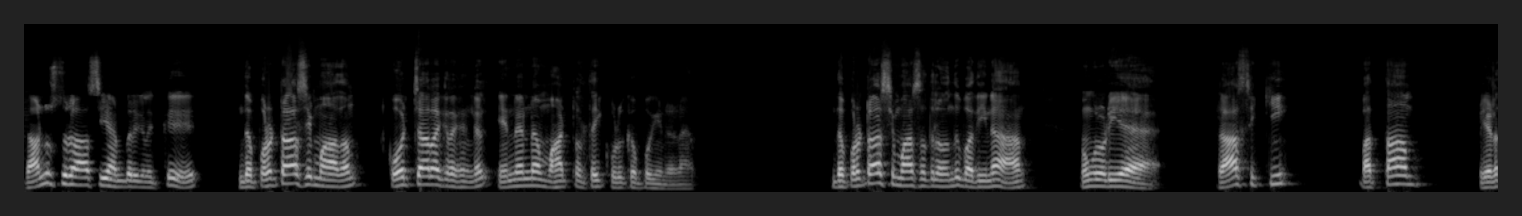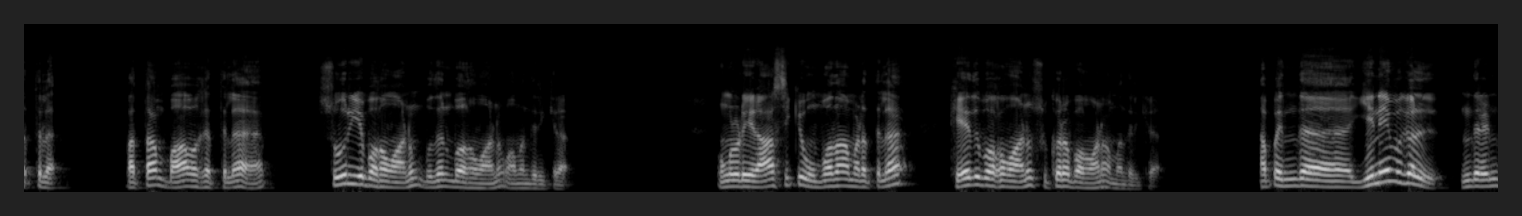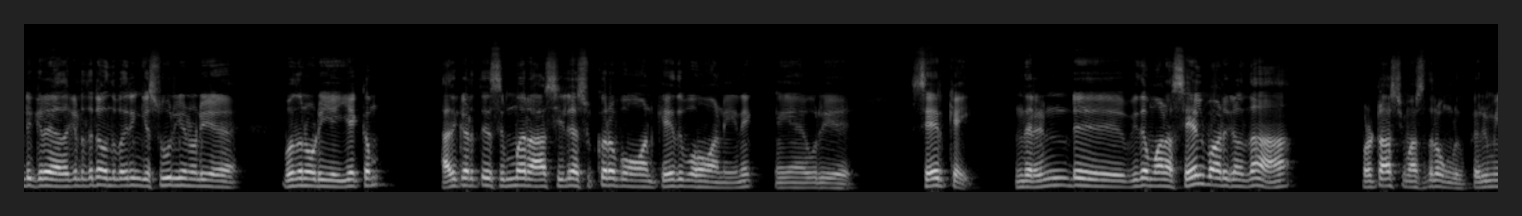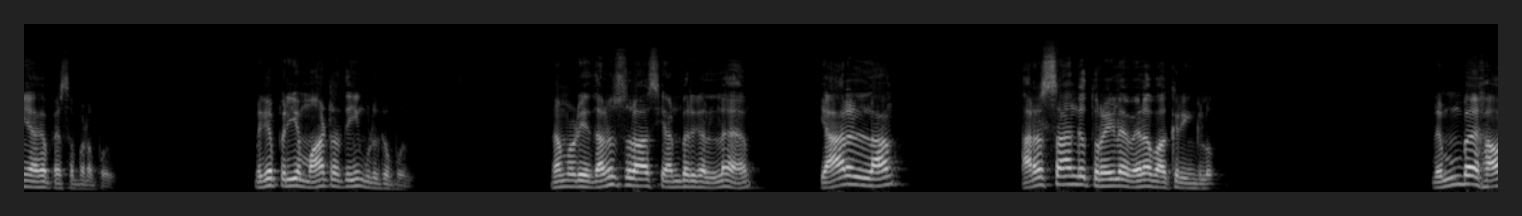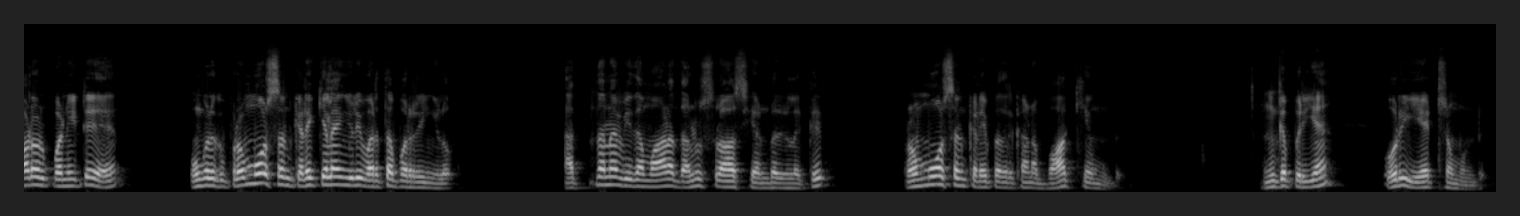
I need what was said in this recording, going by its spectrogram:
தனுசு ராசி அன்பர்களுக்கு இந்த புரட்டாசி மாதம் கோச்சார கிரகங்கள் என்னென்ன மாற்றத்தை கொடுக்க போகின்றன? இந்த புரட்டாசி மாதத்தில் வந்து பார்த்திங்கன்னா உங்களுடைய ராசிக்கு பத்தாம் இடத்துல பத்தாம் பாவகத்தில் சூரிய பகவானும் புதன் பகவானும் அமர்ந்திருக்கிறார். உங்களுடைய ராசிக்கு ஒன்பதாம் இடத்துல கேது பகவானும் சுக்கிர பகவானும் அமர்ந்திருக்கிறார். அப்போ இந்த இணைவுகள் இந்த ரெண்டு கிர அது கிட்டத்தட்ட வந்து பார்த்தீங்கன்னா இங்கே சூரியனுடைய புதனுடைய இயக்கம். அதுக்கடுத்து சிம்ம ராசியில் சுக்கர பகவான் கேது பகவான் இணை ஒரு சேர்க்கை. இந்த ரெண்டு விதமான செயல்பாடுகள் தான் புரட்டாசி மாதத்தில் உங்களுக்கு பெருமையாக பேசப்பட போகுது. மிகப்பெரிய மாற்றத்தையும் கொடுக்க போகுது. நம்மளுடைய தனுசு ராசி அன்பர்களில் யாரெல்லாம் அரசாங்க துறையில் வேலை பார்க்குறீங்களோ ரொம்ப ஹார்ட் ஒர்க் பண்ணிவிட்டு உங்களுக்கு ப்ரொமோஷன் கிடைக்கலன்னு சொல்லி வருத்தப்படுறீங்களோ? அத்தனை விதமான தனுசு ராசி அன்பர்களுக்கு ப்ரொமோஷன் கிடைப்பதற்கான பாக்கியம் உண்டு. மிகப்பெரிய ஒரு ஏற்றம் உண்டு.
